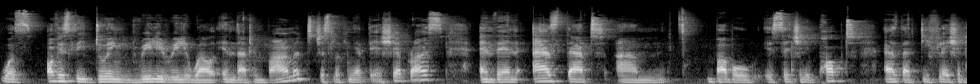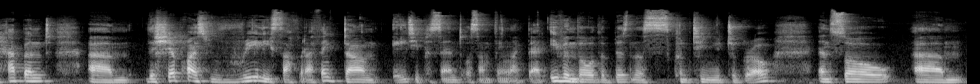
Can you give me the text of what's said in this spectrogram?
was obviously doing really, really well in that environment. Just looking at their share price, and then as that um, bubble essentially popped as that deflation happened. Um, the share price really suffered, I think down 80% or something like that, even though the business continued to grow. And so, um,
